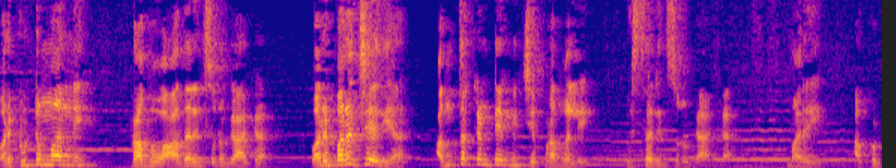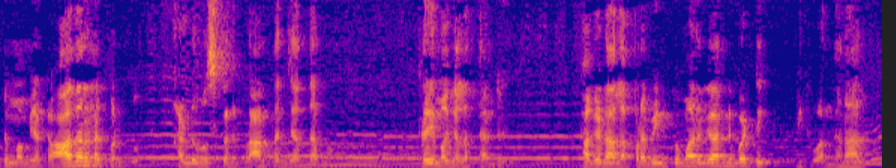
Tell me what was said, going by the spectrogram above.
వారి కుటుంబాన్ని ప్రభు ఆదరించునుగాక. వారి పరిచర్య అంతకంటే మించి ప్రభలి విస్తరించునుగాక. మరి ఆ కుటుంబం యొక్క ఆదరణ కొరకు కళ్ళు మూసుకొని ప్రార్థన చేద్దామా? ప్రేమగల తండ్రి పగడాల ప్రవీణ్ కుమార్ గారిని బట్టి మీకు వందనాలు.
